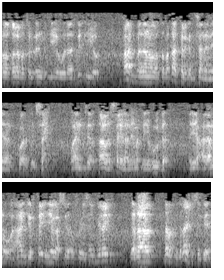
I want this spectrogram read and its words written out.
oo dalabatulcilmi iyo wadaadda iyo qaar badan oo dabaqaad kala gadisanayna aad ku arkaysaan waa in taa la iska ilaaliya marka yahuudda ayay calaamo u ahaan jirtay iyagaa sidaa u fadhiisan jiray gadaal dhabarka gadaashiisa geed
